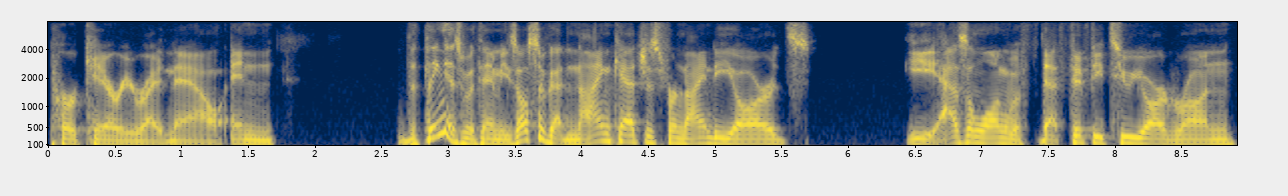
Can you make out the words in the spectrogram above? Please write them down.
per carry right now. And the thing is with him, he's also got nine catches for 90 yards. He has along with that 52 yard run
